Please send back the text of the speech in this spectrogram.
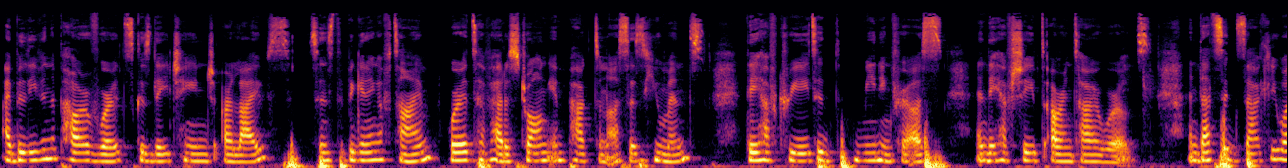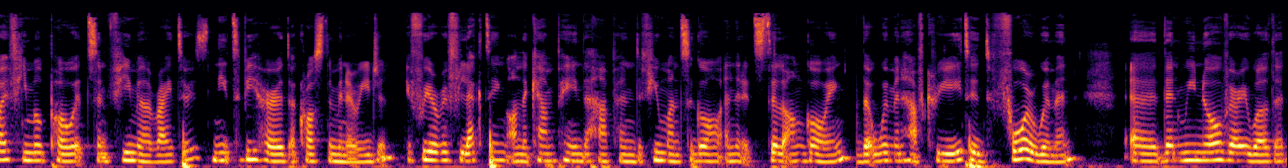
I believe in the power of words because they change our lives. Since the beginning of time, words have had a strong impact on us as humans. They have created meaning for us, and they have shaped our entire worlds. And that's exactly why female poets and female writers need to be heard across the MENA region. If we are reflecting on the campaign that happened a few months ago and that it's still ongoing, that women have created for women, uh, then we know very well that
